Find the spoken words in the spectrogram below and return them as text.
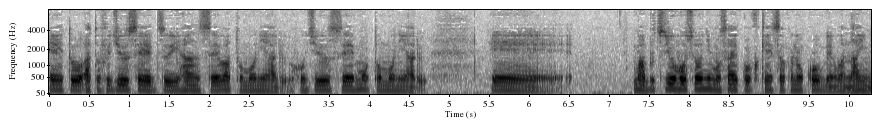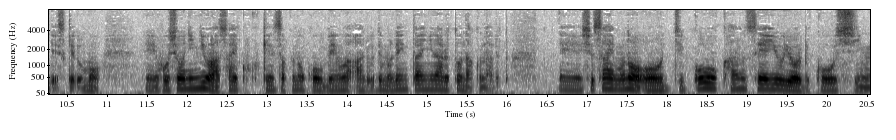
えーと、あと不従性随伴性は共にある。補充性も共にある、えー、まあ、物上保証にも催告検索の公弁はないんですけども、えー、保証人には催告検索の公弁はある。でも連帯になるとなくなると、えー、主債務の時効完成猶予及び更新、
